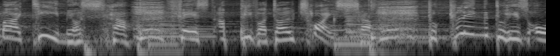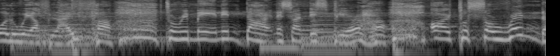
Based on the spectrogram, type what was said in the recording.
Bartimaeus faced a pivotal choice to cling to his old way of life, to remain in darkness and despair, or to surrender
